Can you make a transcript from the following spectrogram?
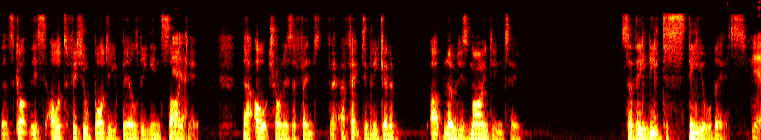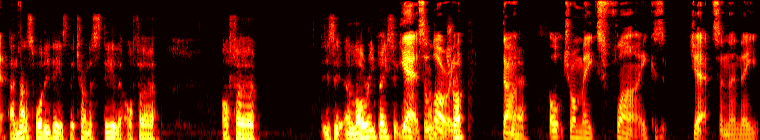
That's got this artificial body building inside Yeah. it that ultron is effect- effectively going to upload his mind into. So they need to steal this. Yeah, and that's what it is. They're trying to steal it off a off a is it a lorry basically Yeah, it's a Kind lorry. truck? that yeah Ultron makes fly because jets, and then they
